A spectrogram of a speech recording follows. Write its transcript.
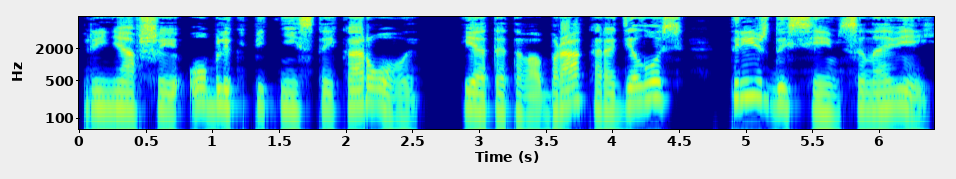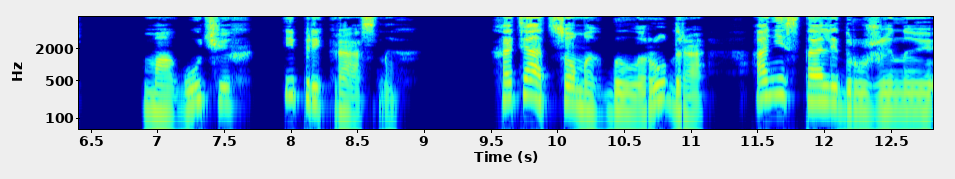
принявшей облик пятнистой коровы, и от этого брака родилось трижды семь сыновей, могучих и прекрасных. Хотя отцом их был Рудра, они стали дружиною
